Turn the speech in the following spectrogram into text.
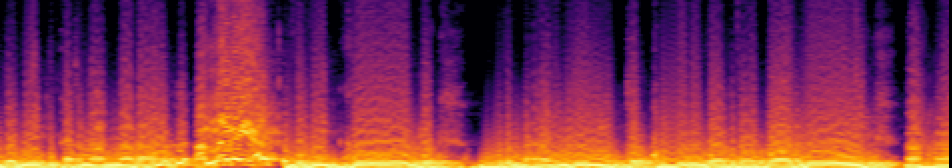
ప్రైవేటీకరణ అన్నాడా? అన్నాడయ్యా. వెరీ గుడ్ మరి నాయన నువ్వు తక్కువ బాబు. ఆహా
